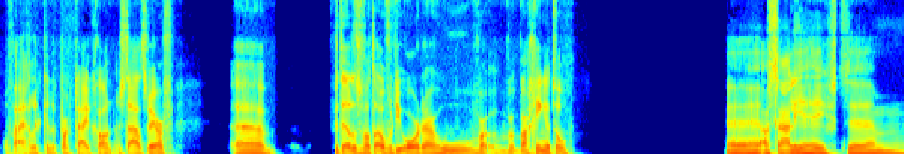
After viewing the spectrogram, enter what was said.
of eigenlijk in de praktijk gewoon een staatswerf. Uh, vertel eens wat over die order. Hoe, waar, ging het om? Australië heeft um,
